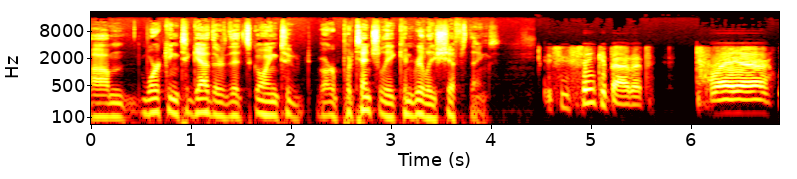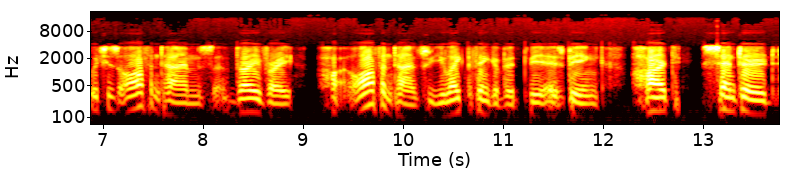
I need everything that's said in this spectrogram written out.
um, working together that's going to or potentially can really shift things. If you think about it, prayer, which is oftentimes very, very, oftentimes you like to think of it as being heart centered,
